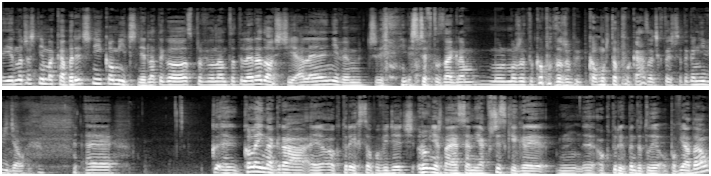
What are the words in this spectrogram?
jednocześnie makabrycznie i komicznie, dlatego sprawiło nam to tyle radości, ale nie wiem, czy jeszcze w to zagram, może tylko po to, żeby komuś to pokazać, kto jeszcze tego nie widział. E, kolejna gra, e, o której chcę opowiedzieć, również na SN, jak wszystkie gry, e, o których będę tutaj opowiadał,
